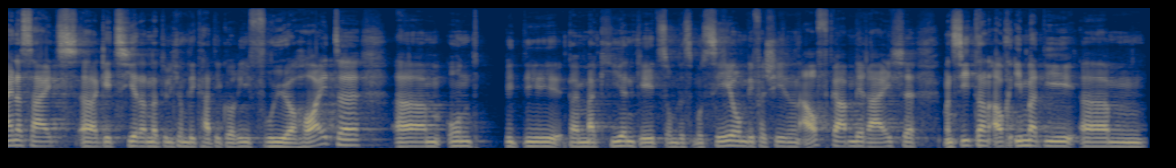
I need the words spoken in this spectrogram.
Einerseits äh, geht es hier dann natürlich um die Kategorie früher, heute ähm, und die, beim Markieren geht es um das Museum, die verschiedenen Aufgabenbereiche. Man sieht dann auch immer die, ähm,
